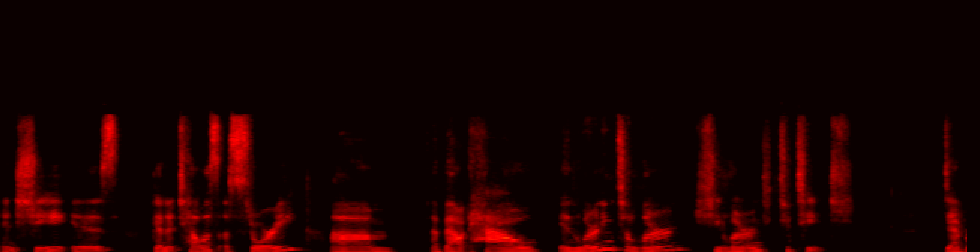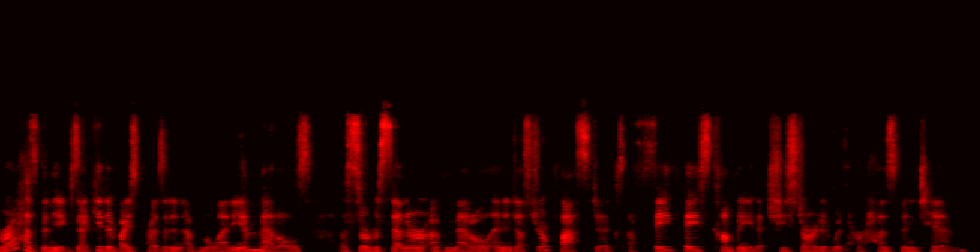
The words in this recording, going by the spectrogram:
and she is going to tell us a story um, about how, in learning to learn, she learned to teach. Deborah has been the executive vice president of Millennium Metals, a service center of metal and industrial plastics, a faith based company that she started with her husband, Tim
